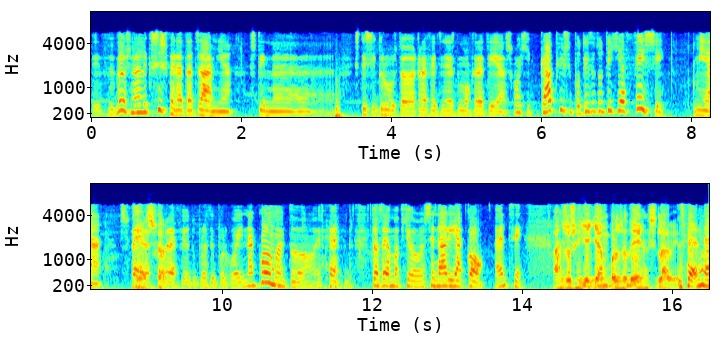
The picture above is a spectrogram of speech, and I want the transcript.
Ε, Βεβαίως είναι αλεξίσφαιρα τα τζάμια στην, ε, στη συγκρού, στα γραφεία της Νέας Δημοκρατίας. Όχι, κάποιος υποτίθεται ότι είχε αφήσει μια σφαίρα Μια στο σφαίρα. γραφείο του Πρωθυπουργού. Είναι ακόμα το, το θέμα πιο σεναριακό, έτσι. Αν ζούσε η γιαγιά μου, πάντως θα την είχαν συλλάβει. ναι,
